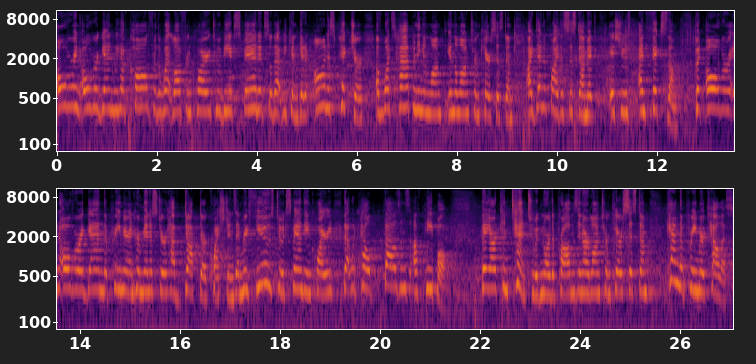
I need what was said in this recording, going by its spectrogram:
Over and over again, we have called for the Wettlaufer inquiry to be expanded so that we can get an honest picture of what's happening in, long, in the long-term care system, identify the systemic issues, and fix them. But over and over again, the Premier and her minister have ducked our questions and refused to expand the inquiry that would help thousands of people. They are content to ignore the problems in our long-term care system can the Premier tell us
